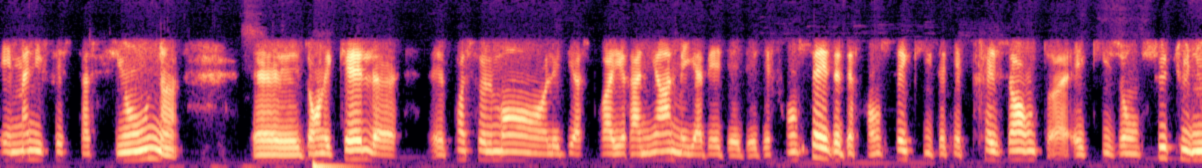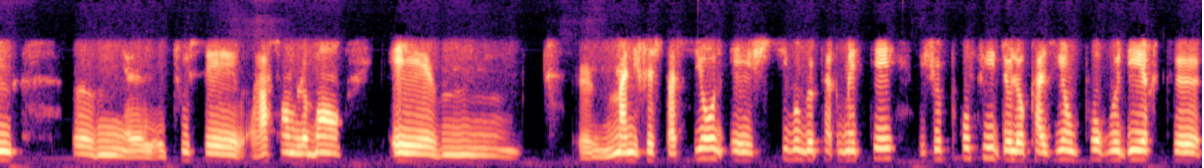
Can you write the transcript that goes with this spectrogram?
et manifestations euh, dans lesquels euh, pas seulement les diasporas iraniennes, mais il y avait des, des, des Françaises et des Français qui étaient présentes et qui ont soutenu euh, tous ces rassemblements et manifestations. Et si vous me permettez, je profite de l'occasion pour vous dire que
